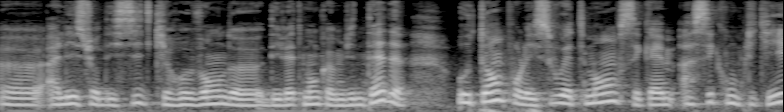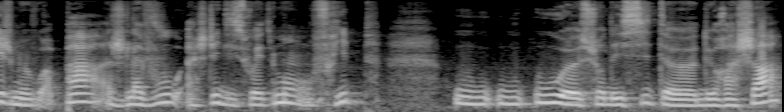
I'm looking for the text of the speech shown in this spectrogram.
aller sur des sites qui revendent des vêtements comme Vinted, autant pour les sous-vêtements, c'est quand même assez compliqué. Je me vois pas, je l'avoue, acheter des sous-vêtements en fripe ou, euh, sur des sites euh, de rachat.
